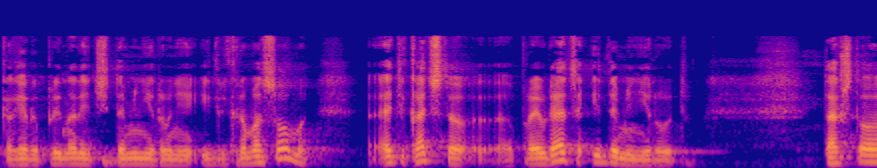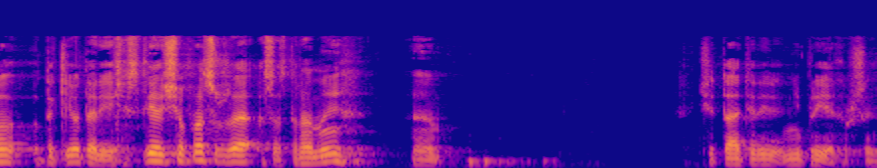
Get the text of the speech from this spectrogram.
как я говорю, при наличии доминирования Y-хромосомы, эти качества э, проявляются и доминируют. Так что такие вот орехи. Следующий вопрос уже со стороны э, читателей, не приехавших.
